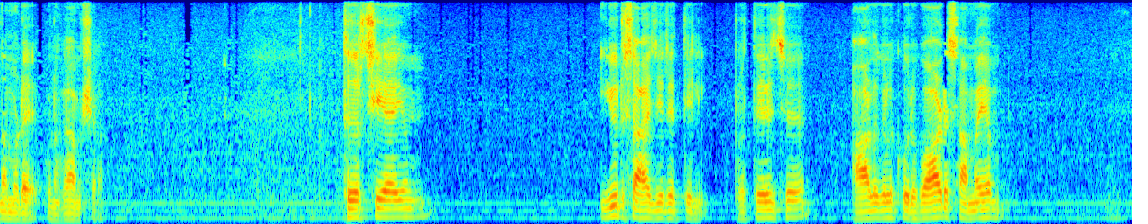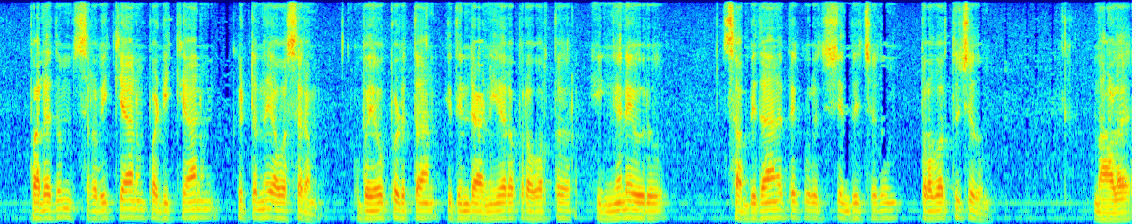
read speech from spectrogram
നമ്മുടെ ഗുണകാംക്ഷ. തീർച്ചയായും ഈ ഒരു സാഹചര്യത്തിൽ പ്രത്യേകിച്ച് ആളുകൾക്ക് ഒരുപാട് സമയം പലതും ശ്രവിക്കാനും പഠിക്കാനും കിട്ടുന്ന അവസരം ഉപയോഗപ്പെടുത്താൻ ഇതിന്റെ അണിയറ പ്രവർത്തകർ ഇങ്ങനെ ഒരു സംവിധാനത്തെക്കുറിച്ച് ചിന്തിച്ചതും പ്രവർത്തിച്ചതും നാളെ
